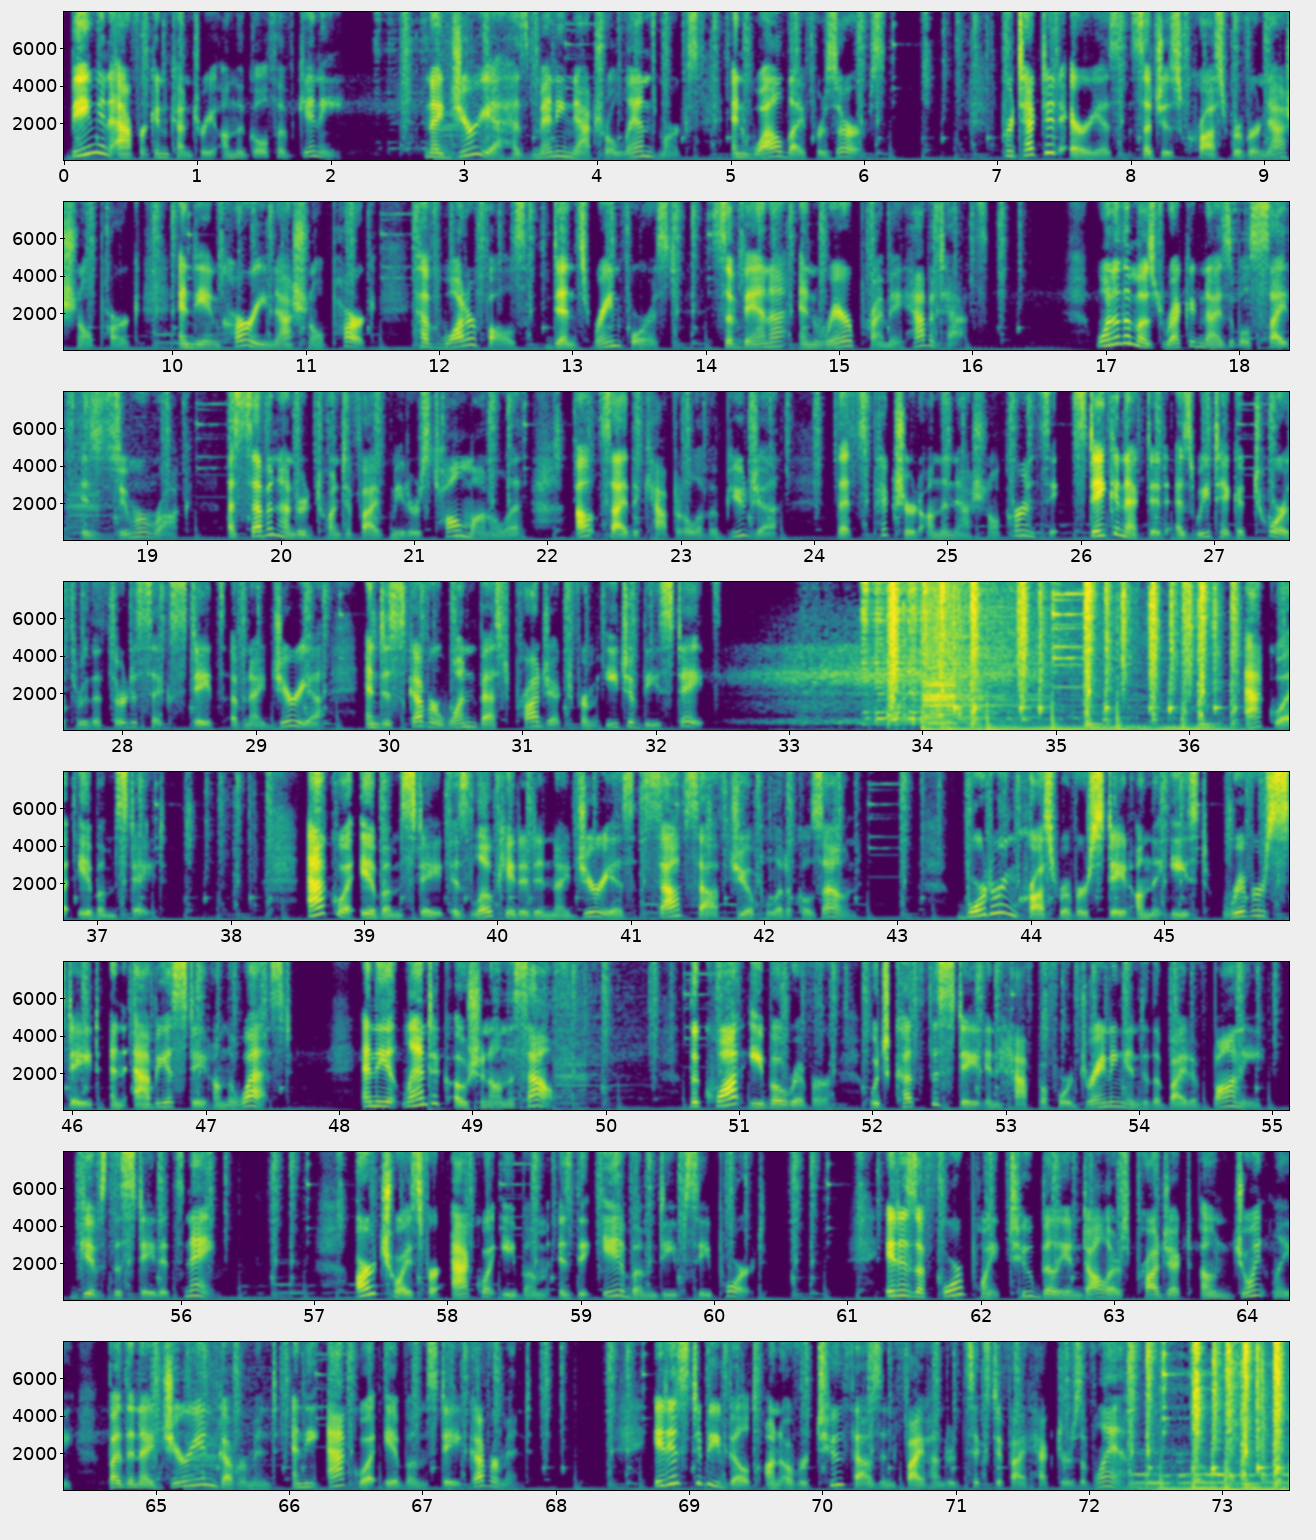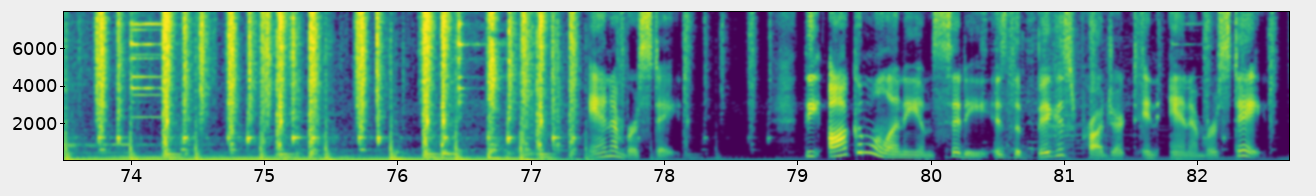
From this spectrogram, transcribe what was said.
Being an African country on the Gulf of Guinea, Nigeria has many natural landmarks and wildlife reserves. Protected areas such as Cross River National Park and Yankari National Park have waterfalls, dense rainforest, savanna, and rare primate habitats. One of the most recognizable sites is Zuma Rock, a 725 meters tall monolith outside the capital of Abuja that's pictured on the national currency. Stay connected as we take a tour through the 36 states of Nigeria and discover one best project from each of these states. Akwa Ibom State Akwa Ibom State is located in Nigeria's south-south geopolitical zone bordering Cross River State on the east, Rivers State and Abia State on the west, and the Atlantic Ocean on the south. The Qua Iboe River, which cuts the state in half before draining into the Bight of Bonny, gives the state its name. Our choice for Akwa Ibom is the Ibom Deep Sea Port. It is a $4.2 billion project owned jointly by the Nigerian government and the Akwa Ibom state government. It is to be built on over 2,565 hectares of land. Anambra State The Awka Millennium City is the biggest project in Anambra State.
